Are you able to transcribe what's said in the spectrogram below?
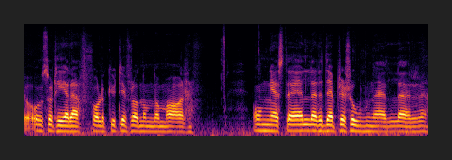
och sortera folk utifrån om de har ångest eller depression eller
